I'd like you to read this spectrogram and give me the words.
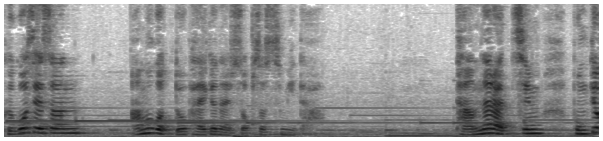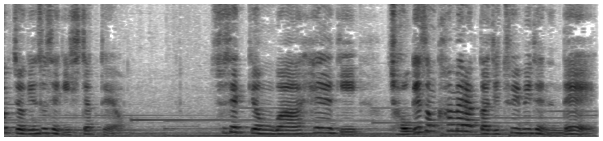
그곳에선 아무것도 발견할 수 없었습니다. 다음날 아침 본격적인 수색이 시작돼요. 수색경과 헬기, 적외선 카메라까지 투입이 되는데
